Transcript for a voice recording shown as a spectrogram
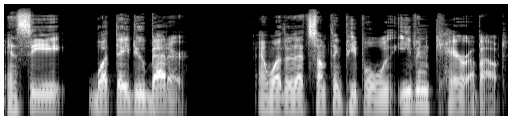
and see what they do better and whether that's something people will even care about.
